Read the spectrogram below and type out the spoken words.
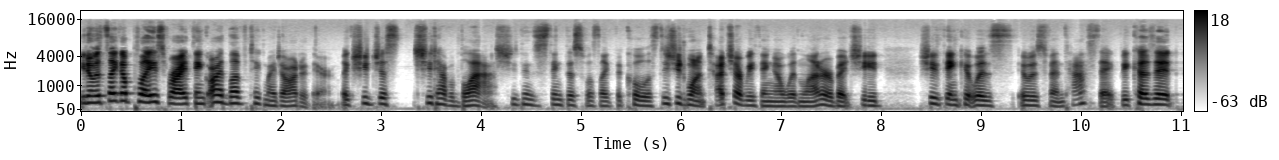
you know, it's like a place where I think, oh, I'd love to take my daughter there. Like she'd just she'd have a blast. She'd just think this was like the coolest. She'd want to touch everything. I wouldn't let her, but she'd she'd think it was it was fantastic because it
